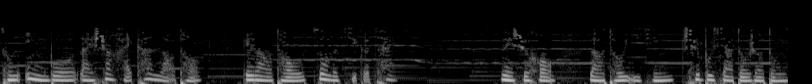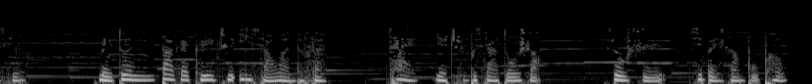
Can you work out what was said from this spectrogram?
从宁波来上海看老头，给老头做了几个菜。那时候老头已经吃不下多少东西了，每顿大概可以吃一小碗的饭，菜也吃不下多少，肉食基本上不碰。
